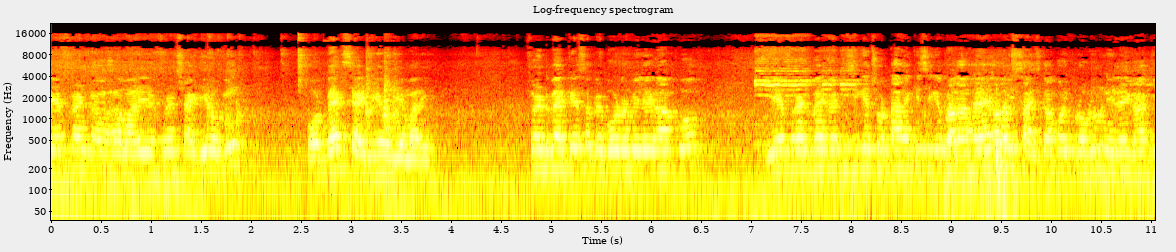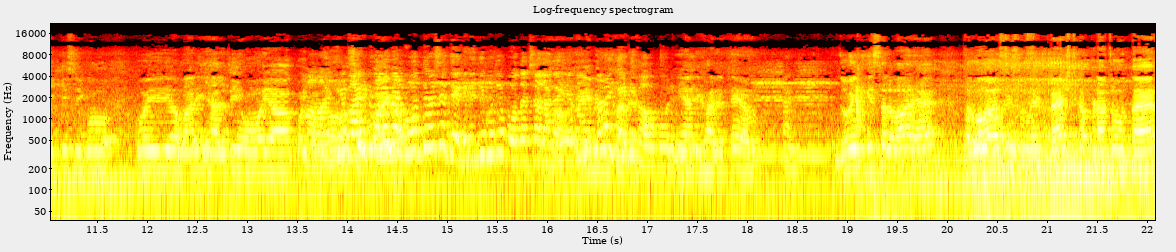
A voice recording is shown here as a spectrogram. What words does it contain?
ये फ्रंट हमारी फ्रंट साइड ये होगी और बैक साइड ये होगी हमारी। फ्रंट बैक के सब बॉर्डर मिलेगा आपको। ये फ्रंट बैक है किसी के छोटा है किसी के बड़ा है कोई साइज़ का कोई प्रॉब्लम नहीं रहेगा कि किसी को कोई हमारी हेल्दी हो या कोई हाँ, ये वाइट मैं बहुत देर से देख रही थी मुझे बहुत अच्छा लगा हाँ, ये, भी ये दिखा देते हैं हम। हाँ जो। इनकी सलवार है सलवार बेस्ट कपड़ा जो होता है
